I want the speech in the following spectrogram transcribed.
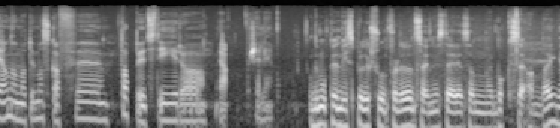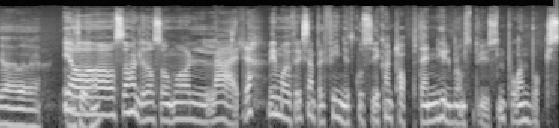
det er jo noe med at du må skaffe eh, tappeutstyr og ja, forskjellig. Du må opp i en viss produksjon for det lønner seg å investere i et sånn bokseanlegg? du Ja, og så handler det også om å lære. Vi må jo f.eks. finne ut hvordan vi kan tappe den hyllblomstbrusen på en boks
